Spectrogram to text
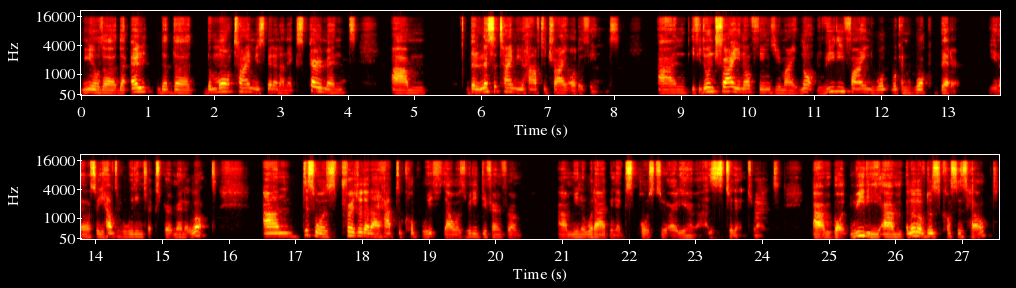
you know the the the the, the more time you spend on an experiment, um, the lesser time you have to try other things. And if you don't try enough things, you might not really find what, what can work better, you know. So you have to be willing to experiment a lot. And this was pressure that I had to cope with that was really different from um, you know, what I had been exposed to earlier as a student, right? Um, but really, um, a lot of those courses helped.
